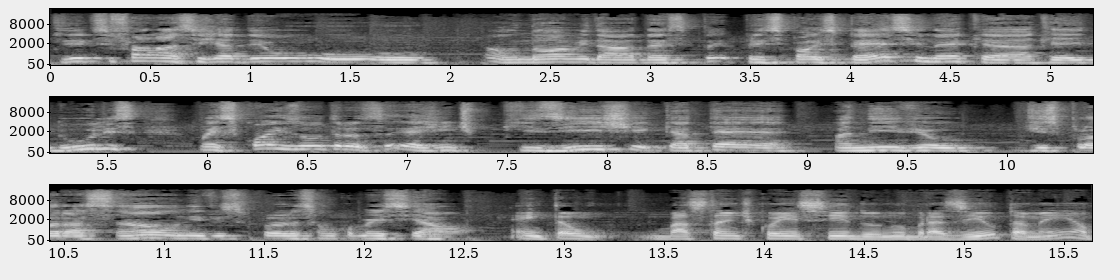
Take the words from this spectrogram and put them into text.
Queria que você falasse, já deu o, o nome da, da principal espécie, né, que é, que é a Edulis, mas quais outras a gente que existe, que até a nível de exploração, nível de exploração comercial? É, então, bastante conhecido no Brasil também é o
